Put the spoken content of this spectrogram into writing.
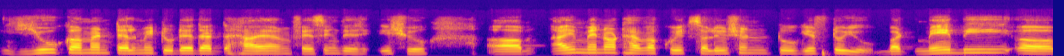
you come and tell me today that hi i'm facing this issue um, i may not have a quick solution to give to you but maybe uh,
